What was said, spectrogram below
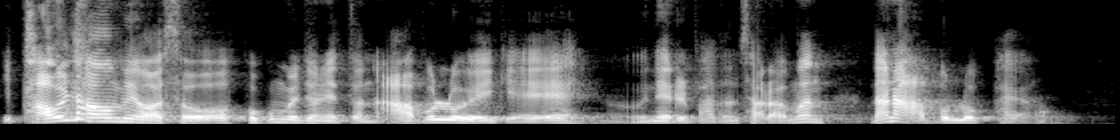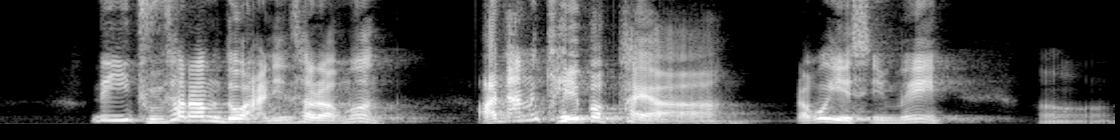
이 바울 다음에 와서 복음을 전했던 아볼로에게 은혜를 받은 사람은 나는 아볼로파야. 근데 이 두 사람도 아닌 사람은 아 나는 게바파야라고 예수님이 어,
